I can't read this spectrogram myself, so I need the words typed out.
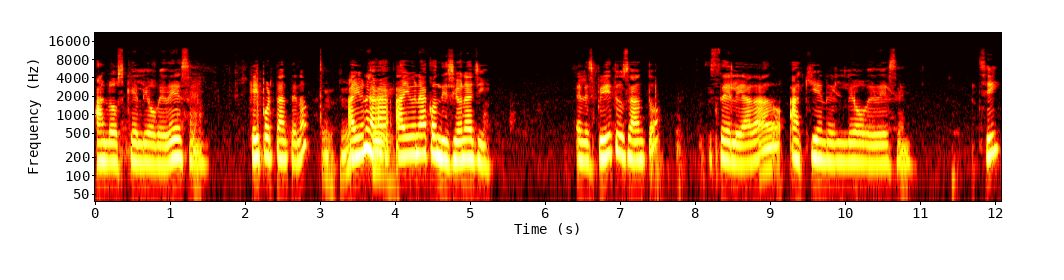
a los que le obedecen. Qué importante, ¿no? hay, una, hay una condición allí. El Espíritu Santo se le ha dado a quienes le obedecen. ¿Sí?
